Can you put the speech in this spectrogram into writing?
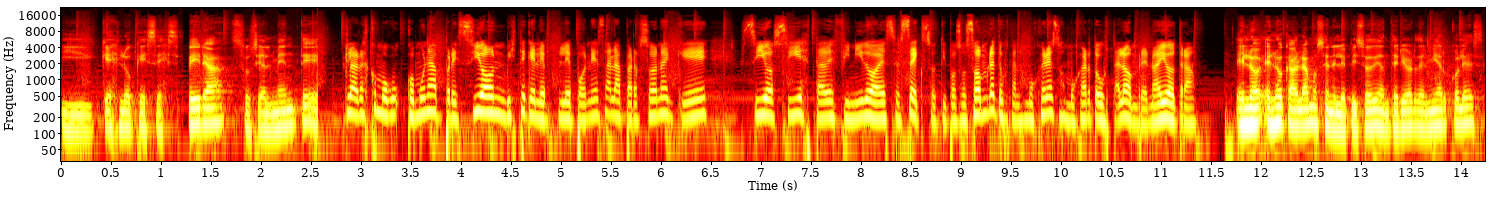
y qué es lo que se espera socialmente. Claro, es como, como una presión, viste, que le, pones a la persona que sí o sí está definido a ese sexo. Tipo, sos hombre, te gustan las mujeres, sos mujer, te gusta el hombre, no hay otra. Es lo, es lo que hablamos en el episodio anterior del miércoles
